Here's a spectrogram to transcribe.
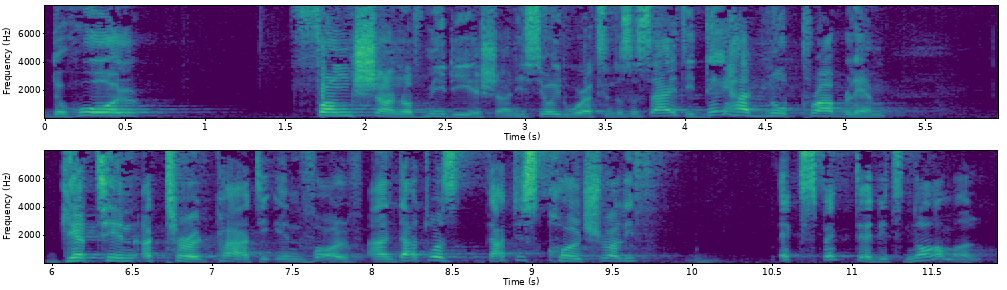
the whole function of mediation, you see how it works in the society, they had no problem getting a third party involved. And that, was, that is culturally expected, it's normal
